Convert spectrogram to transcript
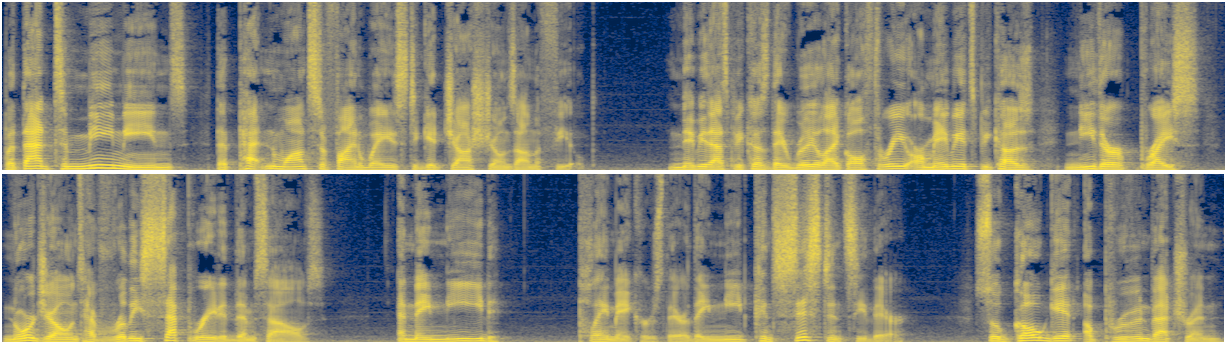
But that to me means that Pettine wants to find ways to get Josh Jones on the field. Maybe that's because they really like all three, or maybe it's because neither Brice nor Jones have really separated themselves and they need playmakers there. They need consistency there. So go get a proven veteran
